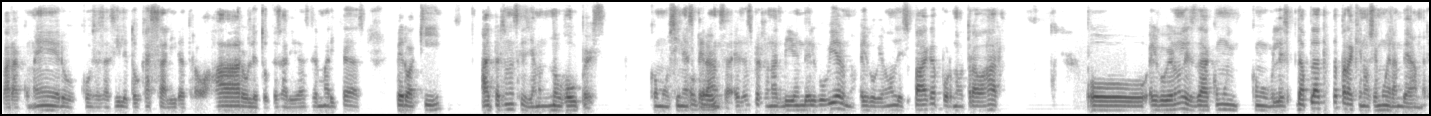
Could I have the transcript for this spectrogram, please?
para comer o cosas así, le toca salir a trabajar o le toca salir a hacer maricadas. Pero aquí hay personas que se llaman no hopers, como sin esperanza. Esas personas viven del gobierno, el gobierno les paga por no trabajar. O el gobierno les da como, como les da plata para que no se mueran de hambre.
